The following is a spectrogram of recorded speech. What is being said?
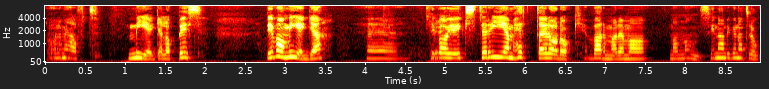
har de haft. Megaloppis. Det var mega. Eh, det var ju extrem hetta idag dock. Varmare än vad man någonsin hade kunnat tro.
